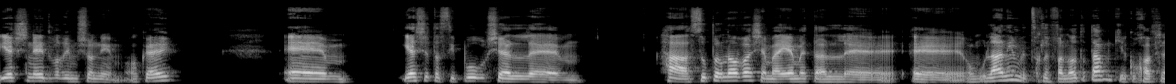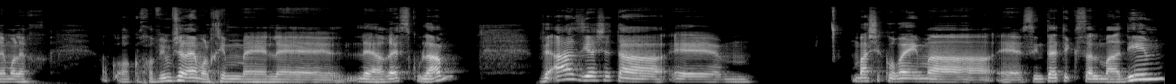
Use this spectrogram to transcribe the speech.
יש שני דברים שונים אוקיי. Um, יש את הסיפור של um, הסופרנובה שמאיימת על uh, uh, רומולנים וצריך לפנות אותם כי הכוכב שלהם הולך הכוכבים שלהם הולכים אה, להיהרס כולם ואז יש את ה... אה, מה שקורה עם הסינתטיקס על מאדים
